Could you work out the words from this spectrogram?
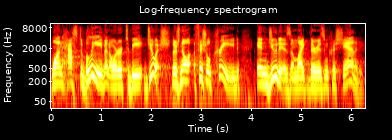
one has to believe in order to be Jewish. There's no official creed in Judaism like there is in Christianity.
